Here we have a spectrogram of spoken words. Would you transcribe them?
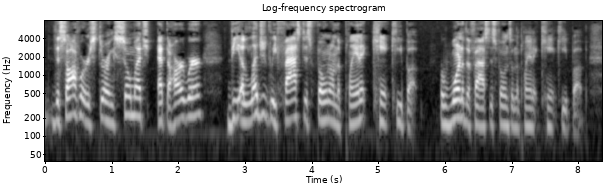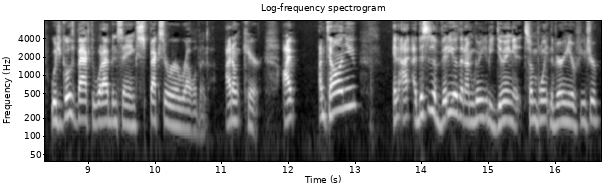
the software is throwing so much at the hardware, the allegedly fastest phone on the planet can't keep up. Or one of the fastest phones on the planet can't keep up. Which goes back to what I've been saying, specs are irrelevant. I don't care. I I'm telling you, and I, this is a video that I'm going to be doing at some point in the very near future.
